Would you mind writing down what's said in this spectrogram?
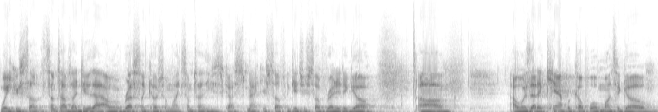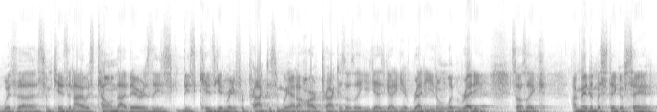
Wake yourself. Sometimes I do that. I'm a wrestling coach. I'm like, sometimes you just got to smack yourself and get yourself ready to go. Um, I was at a camp a couple of months ago with uh, some kids, and I was telling that there was these these kids getting ready for practice, and we had a hard practice. I was like, "You guys got to get ready. You don't look ready." So I was like, I made the mistake of saying,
